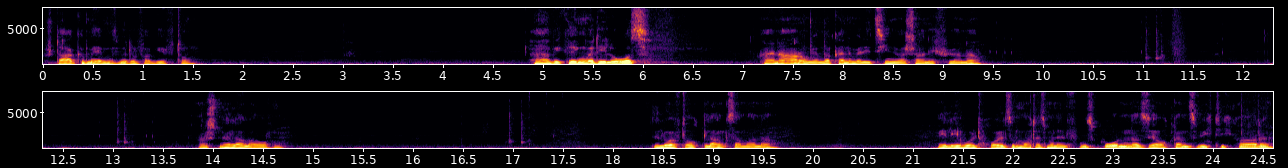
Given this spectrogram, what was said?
Starke Lebensmittelvergiftung. Ja, wie kriegen wir die los? Keine Ahnung, wir haben da keine Medizin wahrscheinlich für, ne? Mal schneller laufen. Sie läuft auch langsamer, ne? Meli holt Holz und macht erstmal den Fußboden. Das ist ja auch ganz wichtig gerade.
